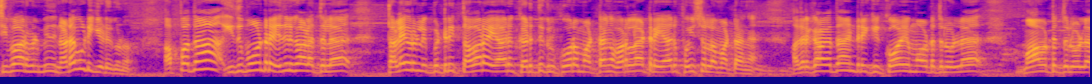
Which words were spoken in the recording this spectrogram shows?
சிவார்கள் மீது நடவடிக்கை எடுக்கணும். அப்போ தான் இது போன்ற எதிர்காலத்தில் தலைவர்களை பற்றி தவறாக யாரும் கருத்துக்கள் கூற மாட்டாங்க. வரலாற்றை யாரும் பொய் சொல்ல மாட்டாங்க. அதற்காக தான் இன்றைக்கு கோவை மாவட்டத்தில் உள்ள மாவட்டத்தில் உள்ள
